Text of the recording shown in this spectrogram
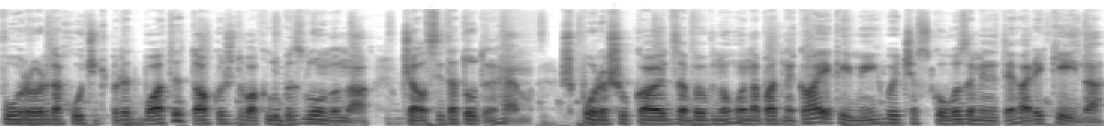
Форварда хочуть придбати також два клуби з Лондона Челсі та Тоттенгем. Шпори шукають забивного нападника, який міг би частково замінити Гаррі Кейна,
